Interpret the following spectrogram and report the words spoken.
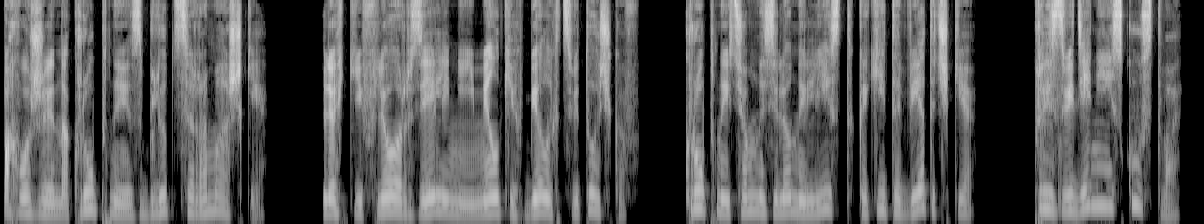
похожие на крупные с блюдца ромашки. Легкий флер зелени и мелких белых цветочков крупный темно-зеленый лист, какие-то веточки. Произведение искусства.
